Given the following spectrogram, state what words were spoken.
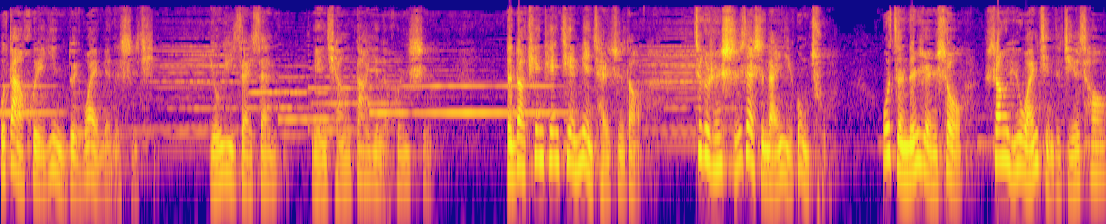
不大会应对外面的事情，犹豫再三，勉强答应了婚事。等到天天见面才知道，这个人实在是难以共处。我怎能忍受伤于晚景的节操，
